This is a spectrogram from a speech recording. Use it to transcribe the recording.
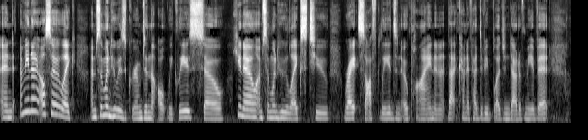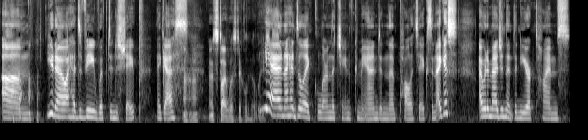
And I mean, I also like, I'm someone who is groomed in the alt weeklies. So, you know, I'm someone who likes to write soft leads and opine, and that kind of had to be bludgeoned out of me a bit. Um, you know, I had to be whipped into shape, I guess. Uh-huh. And stylistically, at least. Yeah, and I had to like learn the chain of command and the politics. And I guess I would imagine that the New York Times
